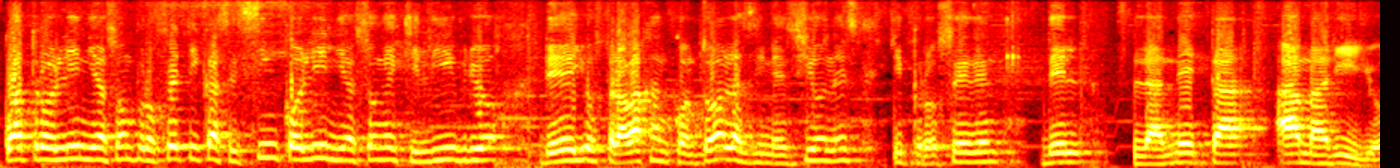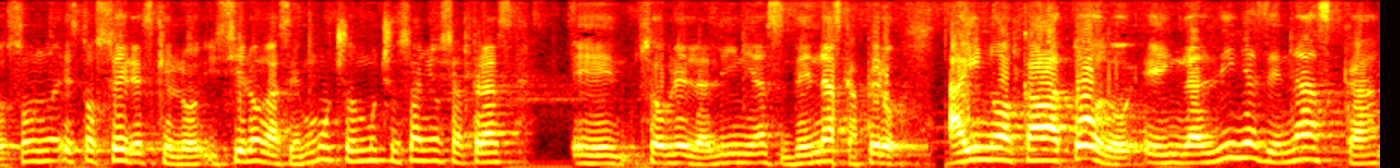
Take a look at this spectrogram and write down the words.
Cuatro líneas son proféticas y cinco líneas son equilibrio. De ellos trabajan con todas las dimensiones y proceden del planeta amarillo. Son estos seres que lo hicieron hace muchos, muchos años atrás eh, sobre las líneas de Nazca. Pero ahí no acaba todo. En las líneas de Nazca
